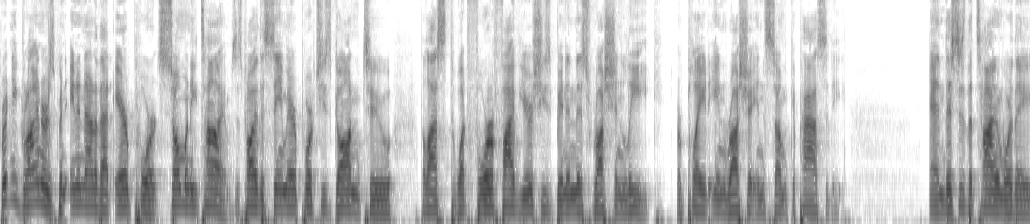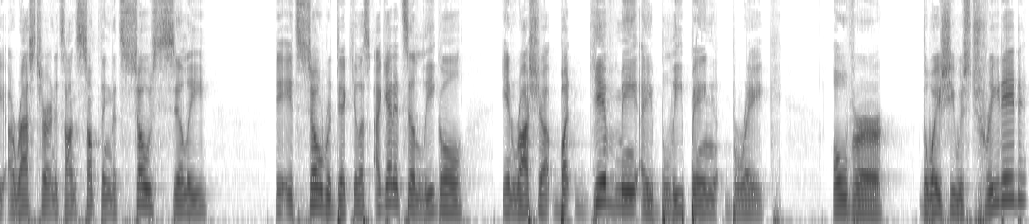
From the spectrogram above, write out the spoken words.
Brittney Griner has been in and out of that airport so many times. It's probably the same airport she's gone to the last, what, four or five years she's been in this Russian league or played in Russia in some capacity. And this is the time where they arrest her, and it's on something that's so silly it's so ridiculous. I get it's illegal in Russia, but give me a bleeping break over the way she was treated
